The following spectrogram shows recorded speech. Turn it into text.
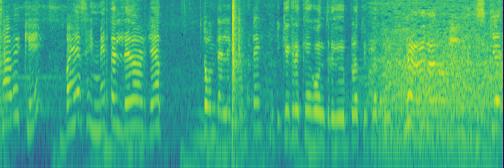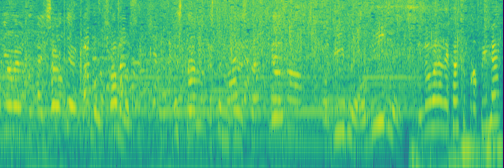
¿Sabe qué? Váyase y meta el dedo allá donde le conté. ¿Y qué cree que hago entre plato y plato? Ya, ya, ya, Ni siquiera quiero ver el detalle. ¿Sabe qué? Vámonos, vámonos. Este, este nivel está de- horrible, horrible. ¿Y no van a dejar su propina?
